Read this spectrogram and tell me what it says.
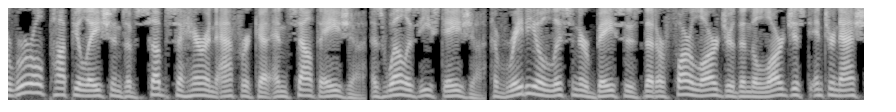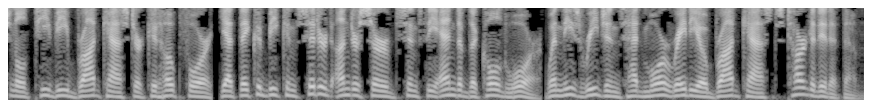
The rural populations of sub-Saharan Africa and South Asia as well as East Asia have radio listener bases that are far larger than the largest international TV broadcaster could hope for, yet they could be considered underserved since the end of the Cold War when these regions had more radio broadcasts targeted at them.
